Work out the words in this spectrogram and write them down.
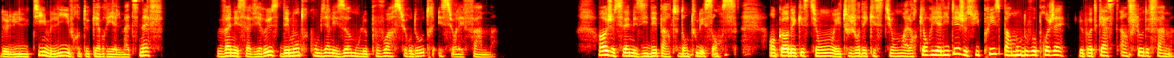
de l'ultime livre de Gabriel Matzneff, Vanessa Virus démontre combien les hommes ont le pouvoir sur d'autres et sur les femmes? Oh, je sais, mes idées partent dans tous les sens. Encore des questions et toujours des questions, alors qu'en réalité je suis prise par mon nouveau projet, le podcast Un flot de femmes.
